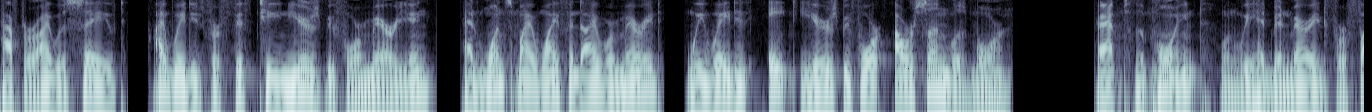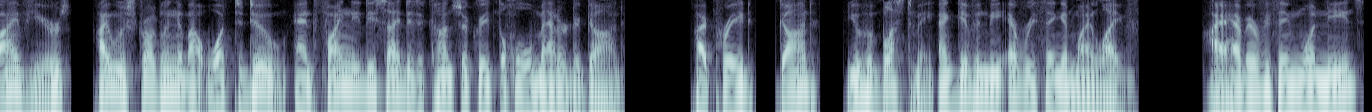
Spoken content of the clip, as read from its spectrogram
After I was saved, I waited for 15 years before marrying, and once my wife and I were married, we waited eight years before our son was born. At the point when we had been married for five years, I was struggling about what to do and finally decided to consecrate the whole matter to God. I prayed, God, you have blessed me and given me everything in my life. I have everything one needs,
